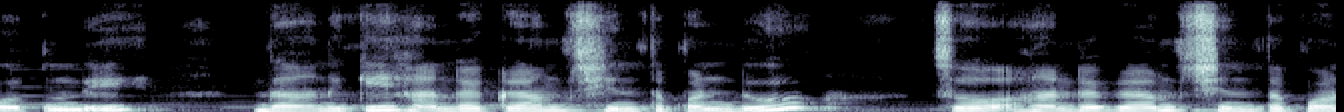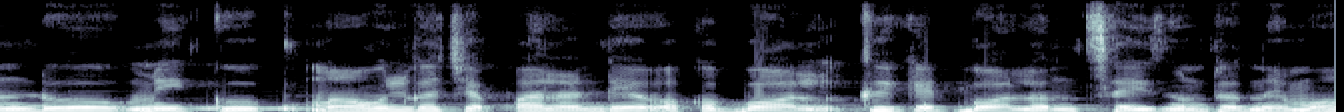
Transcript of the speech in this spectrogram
పోతుంది. దానికి హండ్రెడ్ గ్రామ్స్ చింతపండు. సో హండ్రెడ్ గ్రామ్స్ చింతపండు మీకు మామూలుగా చెప్పాలంటే ఒక బాల్ క్రికెట్ బాల్ అంత సైజు ఉంటుందేమో.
